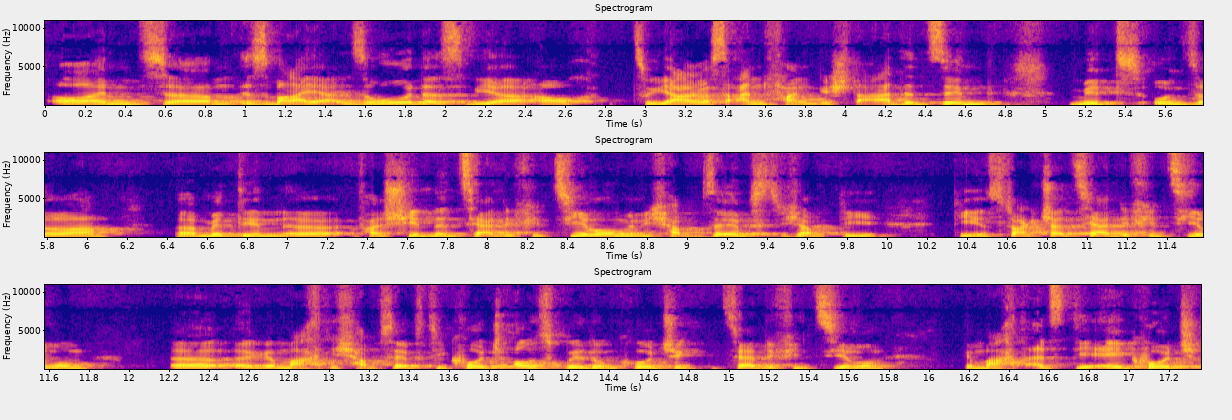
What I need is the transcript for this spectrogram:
Und ähm, es war ja so, dass wir auch zu Jahresanfang gestartet sind mit unserer, mit den äh, verschiedenen Zertifizierungen. Ich habe selbst, ich habe die die Instructor-Zertifizierung äh, gemacht. Ich habe selbst die Coach-Ausbildung, Coaching-Zertifizierung gemacht als DA-Coach.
